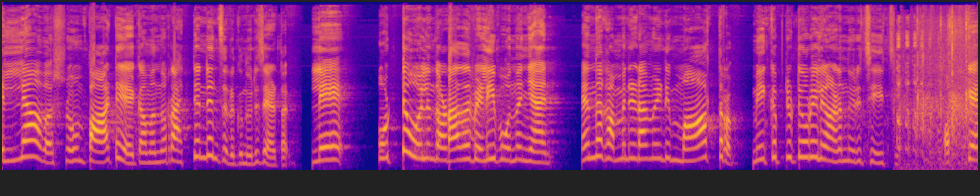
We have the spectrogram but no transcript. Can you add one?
എല്ലാ വർഷവും പാട്ട് കേൾക്കാൻ വന്ന ഒരു അറ്റൻഡൻസ് എടുക്കുന്ന ഒരു ചേട്ടൻ. ലേ പൊട്ട് പോലും തൊടാതെ വെളിയിൽ പോകുന്ന ഞാൻ എന്ന കമന്റ് ഇടാൻ വേണ്ടി മാത്രം മേക്കപ്പ് ട്യൂട്ടോറിയൽ കാണുന്ന ഒരു ചേച്ചി. ഒക്കെ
